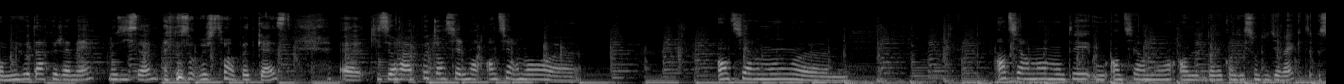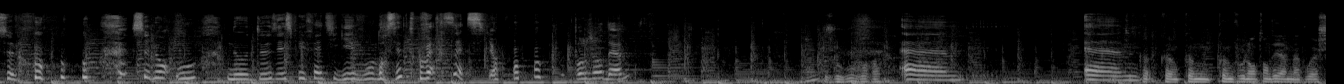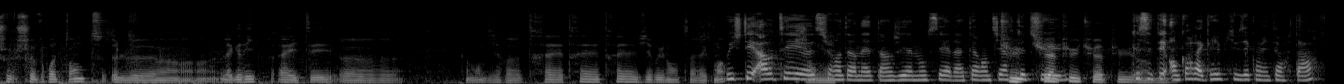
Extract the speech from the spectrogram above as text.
Bon, mieux vaut tard que jamais, nous y sommes. Nous enregistrons un podcast euh, qui sera potentiellement entièrement. euh, entièrement. euh, entièrement monté ou entièrement en- dans les conditions du direct, selon, selon où nos deux esprits fatigués vont dans cette conversation. Bonjour Dom. Bonjour. Euh, Comme, comme, comme, comme vous l'entendez à ma voix che- chevrotante, le, la grippe a été, euh, comment dire, très, très, très virulente avec moi. oui, je t'ai outé euh, sur internet. hein. J'ai annoncé à la terre entière tu, que tu tu, as pu, tu as pu. que euh, c'était encore la grippe qui faisait qu'on était en retard.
